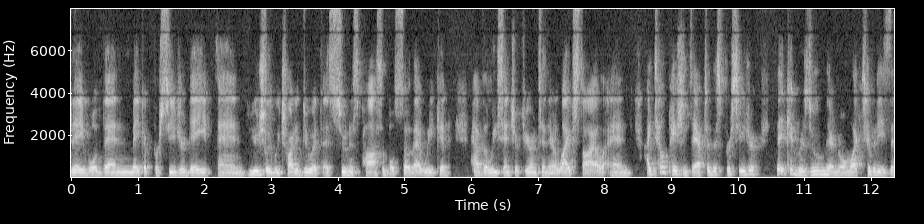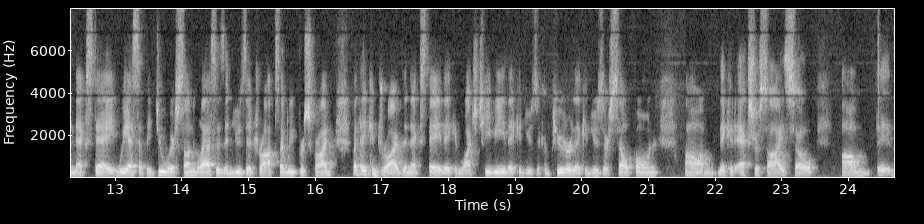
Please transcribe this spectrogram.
they will then make a procedure date and usually we try to do it as soon as possible so that we could have the least interference in their lifestyle. And i tell patients after this procedure they can resume their normal activities the next day. We ask that they do wear sunglasses and use the drops that we prescribe but they can drive the next day. They can watch tv they could use a computer. They could use their cell phone. Um, they could exercise. So um, they,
